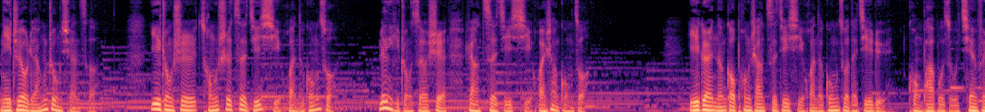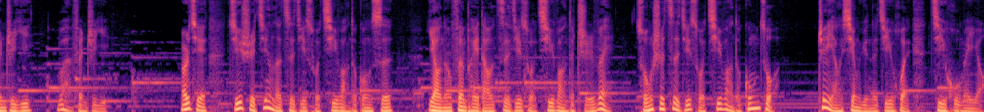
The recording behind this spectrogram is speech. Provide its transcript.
你只有两种选择。一种是从事自己喜欢的工作，另一种则是让自己喜欢上工作。一个人能够碰上自己喜欢的工作的几率，恐怕不足千分之一、万分之一。而且，即使进了自己所期望的公司，要能分配到自己所期望的职位，从事自己所期望的工作，这样幸运的机会几乎没有。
